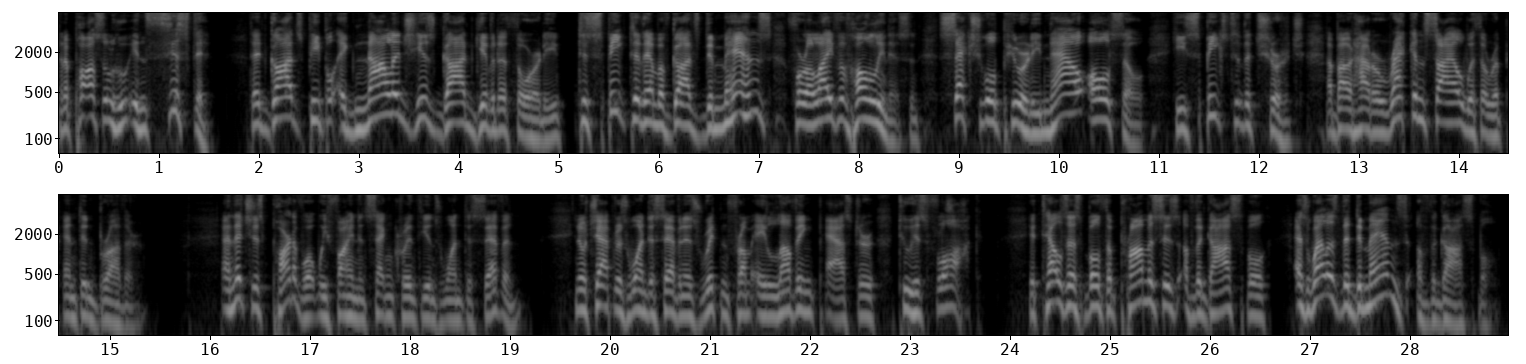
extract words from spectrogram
an apostle who insisted that God's people acknowledge his God given authority to speak to them of God's demands for a life of holiness and sexual purity. Now also, he speaks to the church about how to reconcile with a repentant brother. And that's just part of what we find in 2 Corinthians 1 to 7. You know, chapters 1 to 7 is written from a loving pastor to his flock. It tells us both the promises of the gospel as well as the demands of the gospel.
